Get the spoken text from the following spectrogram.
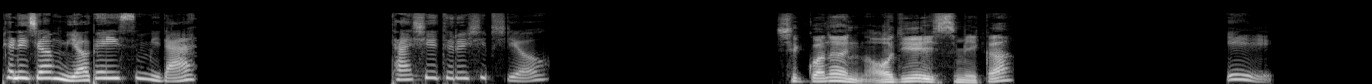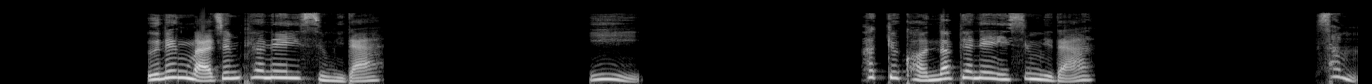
편의점 옆에 있습니다. 다시 들으십시오. 식권은 어디에 있습니까? 1. 은행 맞은편에 있습니다. 2. 학교 건너편에 있습니다. 3.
